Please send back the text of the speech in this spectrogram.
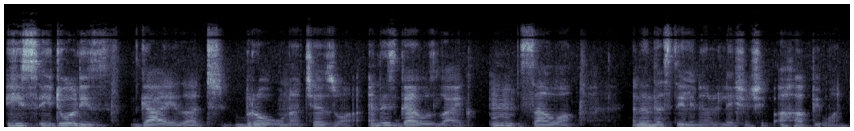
He's, he told his guy that, bro, unachezwa. And this guy was like, mm, sawa. And then they're still in a relationship, a happy one.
